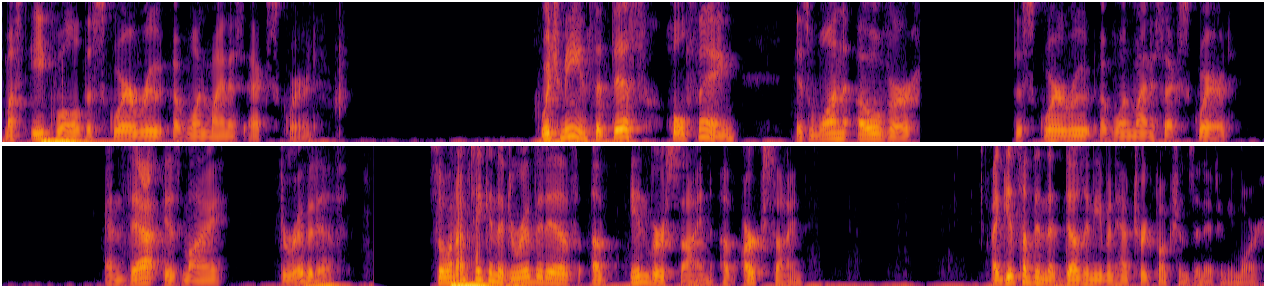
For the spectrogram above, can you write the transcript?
must equal the square root of 1 minus x squared. Which means that this whole thing is 1 over the square root of 1 minus x squared. And that is my derivative. So when I'm taking the derivative of inverse sine, of arc sine, I get something that doesn't even have trig functions in it anymore,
